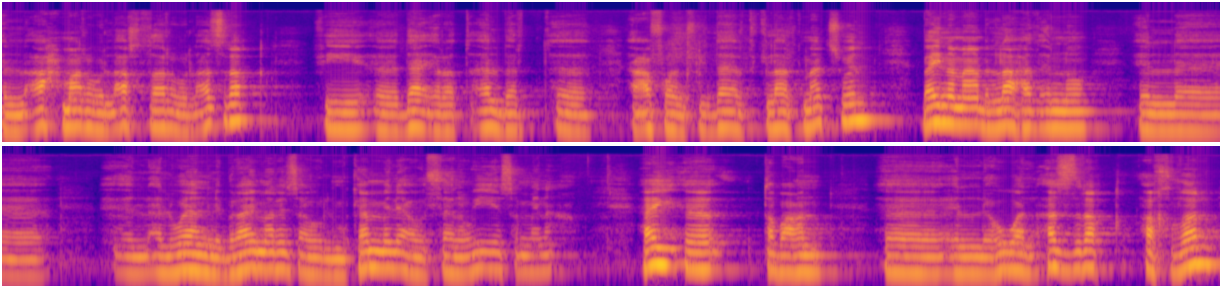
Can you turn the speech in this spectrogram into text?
الأحمر والأخضر والأزرق. في دائرة ألبرت عفوا في دائرة كلارك ماكسويل. بينما بنلاحظ إنه الألوان ال primaries أو المكملة أو الثانوية سميناها. هي طبعا اللي هو الأزرق أخضر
